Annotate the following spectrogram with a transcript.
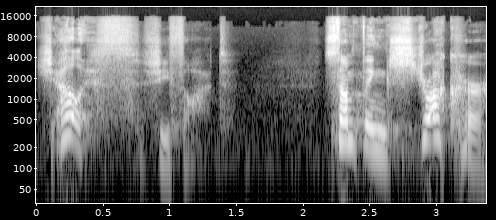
Jealous, she thought. Something struck her.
